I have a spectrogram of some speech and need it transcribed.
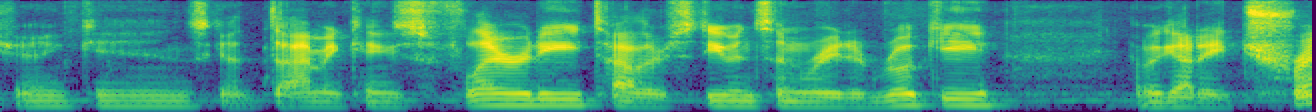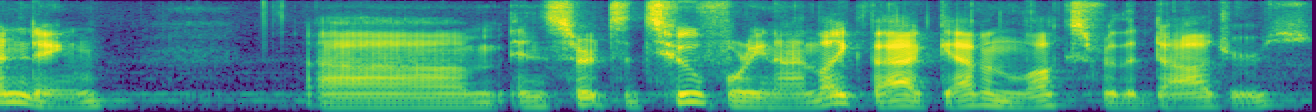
Jenkins, got Diamond Kings Flaherty, Tyler Stephenson rated rookie, and we got a trending um, insert to 249. Like that, Gavin Lux for the Dodgers.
